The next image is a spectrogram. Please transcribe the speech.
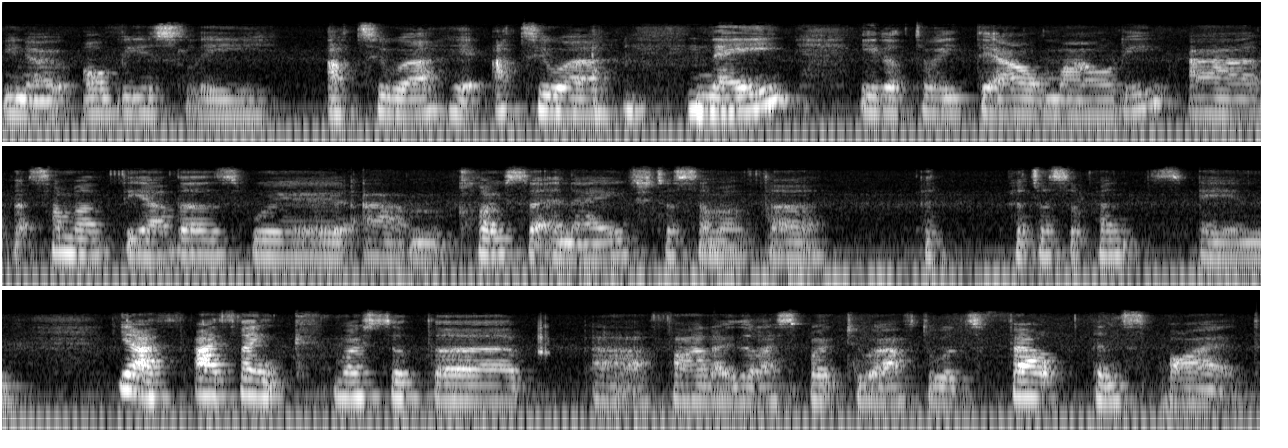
you know, obviously atua, he atua nei, i roto i te ao Māori, uh, but some of the others were um, closer in age to some of the participants. And yeah, I, th- I think most of the uh, whānau that I spoke to afterwards felt inspired.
